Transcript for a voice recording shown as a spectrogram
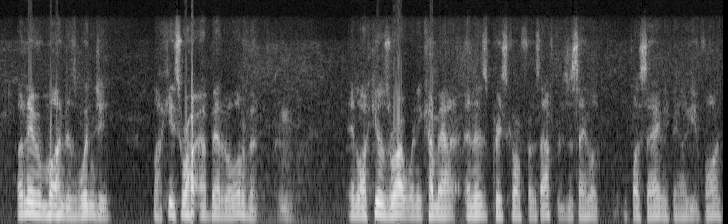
I don't even mind his whingy. Like he's right about a lot of it. Mm. And like he was right when he come out in his press conference after, just saying, "Look, if I say anything, I get fined."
